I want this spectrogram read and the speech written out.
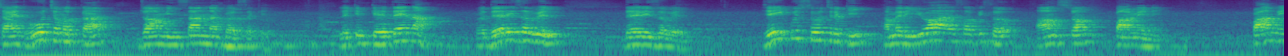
शायद वो चमत्कार जो आम इंसान ना कर सके लेकिन कहते हैं ना there is a will there is a well यही कुछ सोच रखी हमारे युवा आई ऑफिसर आमस्ट्रॉन्ग पामे ने। Pame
